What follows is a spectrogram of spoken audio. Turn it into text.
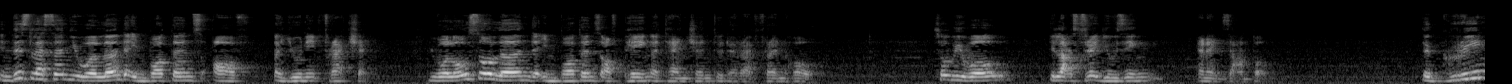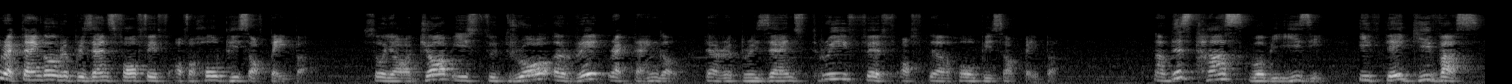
In this lesson, you will learn the importance of a unit fraction. You will also learn the importance of paying attention to the reference whole. So we will illustrate using an example. The green rectangle represents 4 fifths of a whole piece of paper. So your job is to draw a red rectangle that represents 3 fifths of the whole piece of paper. Now this task will be easy if they give us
